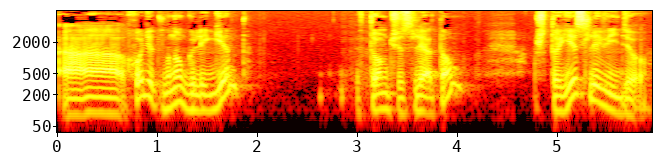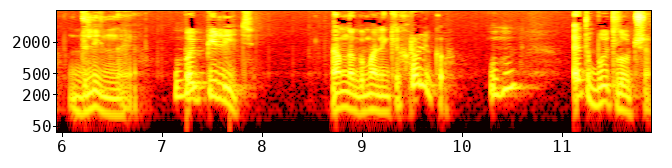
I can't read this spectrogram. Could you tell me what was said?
А, ходит много легенд, в том числе о том, что если видео длинные угу. попилить на много маленьких роликов, угу. это будет лучше.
